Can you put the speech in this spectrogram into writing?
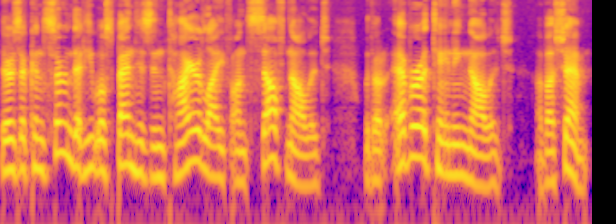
there is a concern that he will spend his entire life on self knowledge without ever attaining knowledge of Hashem,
